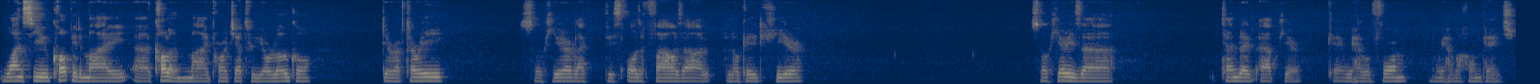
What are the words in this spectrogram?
once you copied my uh, clone, my project to your local directory, so here like this, all the files are located here. So here is a template app here. Okay, we have a form we have a home page.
